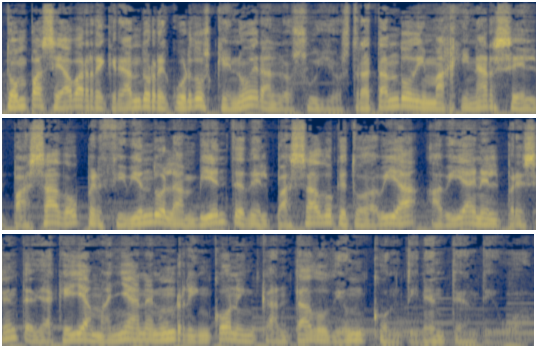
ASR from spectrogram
Tom paseaba recreando recuerdos que no eran los suyos, tratando de imaginarse el pasado, percibiendo el ambiente del pasado que todavía había en el presente de aquella mañana en un rincón encantado de un continente antiguo.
